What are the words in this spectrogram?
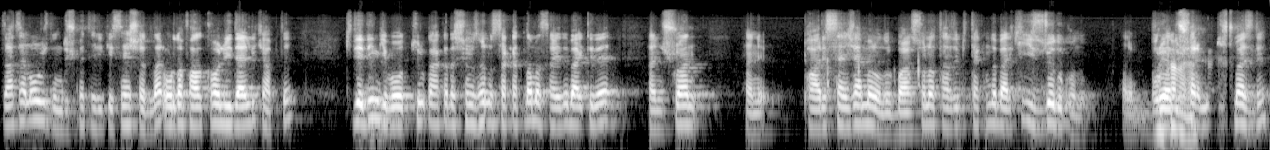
zaten o yüzden düşme tehlikesini yaşadılar. Orada Falcao liderlik yaptı. Ki dediğim gibi o Türk arkadaşımız onu sakatlamasaydı belki de hani şu an hani Paris Saint Germain olur. Barcelona tarzı bir takımda belki izliyorduk onu. Hani buraya düşer mi düşmezdi.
